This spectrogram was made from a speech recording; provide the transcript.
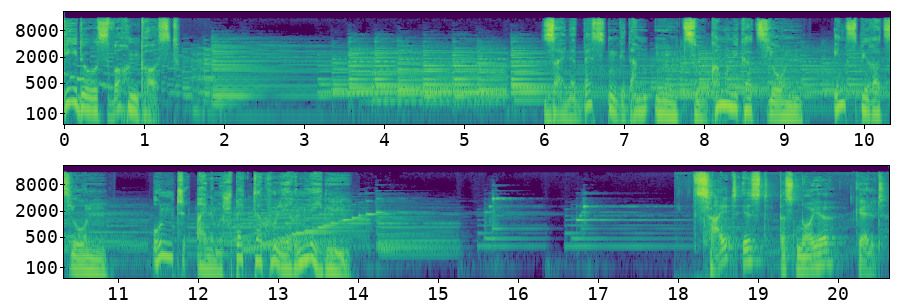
Guidos Wochenpost. Seine besten Gedanken zu Kommunikation, Inspiration und einem spektakulären Leben. Zeit ist das neue Geld.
